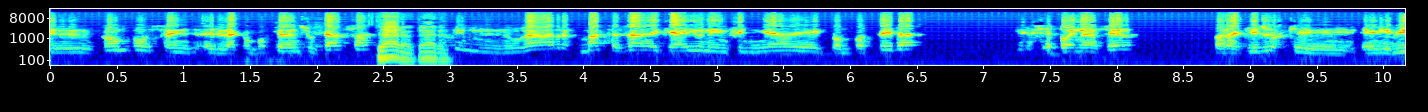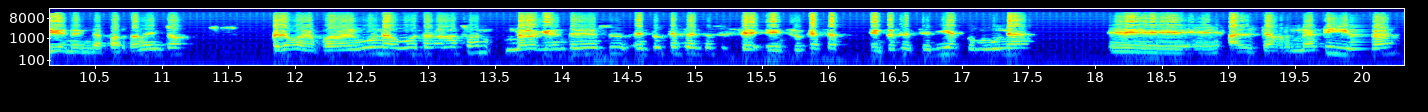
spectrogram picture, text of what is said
el compost en, la compostera en su casa. Claro claro. No tienen lugar más allá de que hay una infinidad de composteras que se pueden hacer para aquellos que viven en el apartamento. Pero bueno, por alguna u otra razón no lo quieren tener en su, casa, entonces eh, en su casa, entonces sería como una eh, alternativa,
